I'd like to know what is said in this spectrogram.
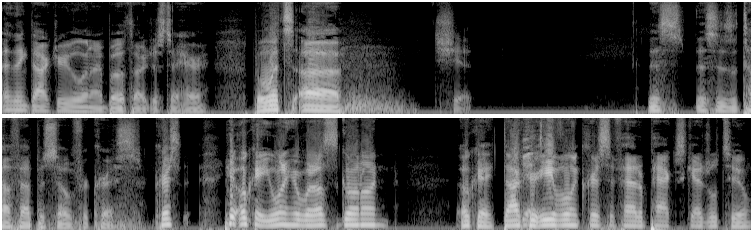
I think Doctor Evil and I both are just a hair. But what's uh shit. This this is a tough episode for Chris. Chris, here, okay, you want to hear what else is going on? Okay, Doctor Yes. Evil and Chris have had a packed schedule too.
